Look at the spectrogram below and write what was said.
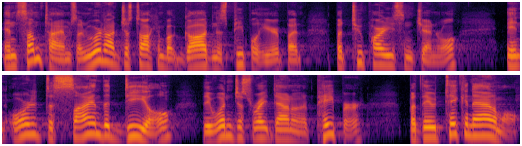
And sometimes, and we're not just talking about God and his people here, but, but two parties in general, in order to sign the deal, they wouldn't just write down on a paper, but they would take an animal.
